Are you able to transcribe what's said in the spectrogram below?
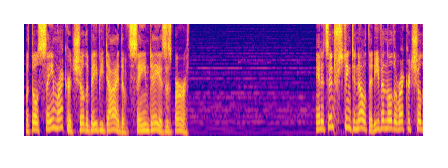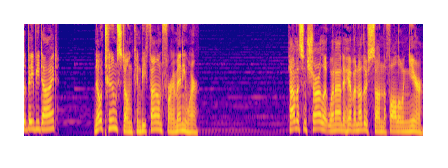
But those same records show the baby died the same day as his birth. And it's interesting to note that even though the records show the baby died, no tombstone can be found for him anywhere. Thomas and Charlotte went on to have another son the following year.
